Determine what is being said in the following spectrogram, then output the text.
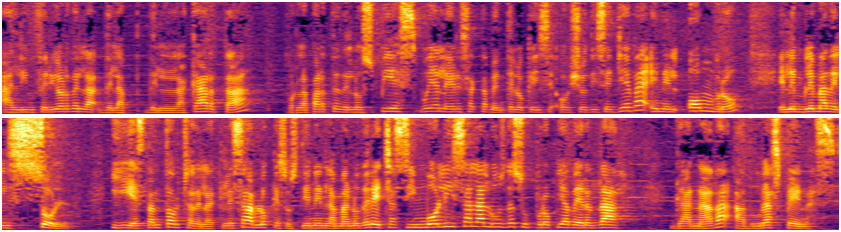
al inferior de la, de la, de la carta, por la parte de los pies. Voy a leer exactamente lo que dice Osho. Dice, lleva en el hombro el emblema del sol. Y esta antorcha de la que les hablo, que sostiene en la mano derecha, simboliza la luz de su propia verdad, ganada a duras penas.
